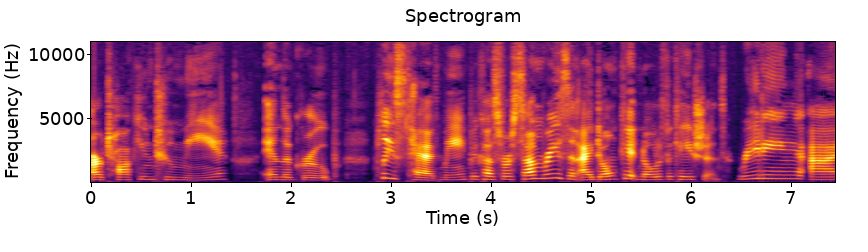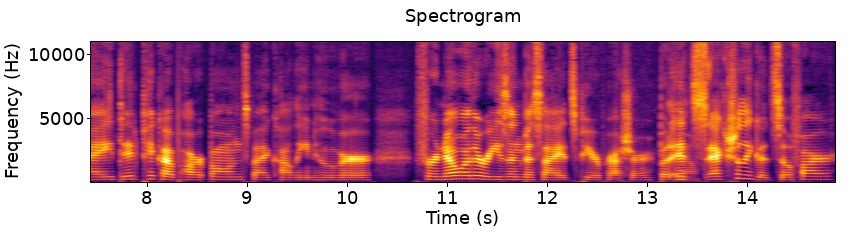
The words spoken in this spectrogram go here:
are talking to me in the group, please tag me because for some reason I don't get notifications. Reading, I did pick up Heart Bones by Colleen Hoover for no other reason besides peer pressure, but Yeah. it's actually good so far.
